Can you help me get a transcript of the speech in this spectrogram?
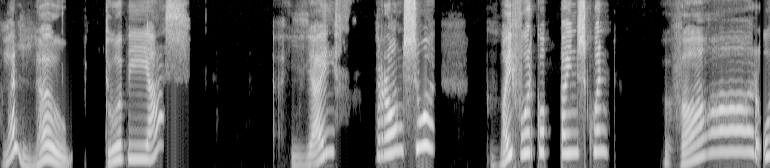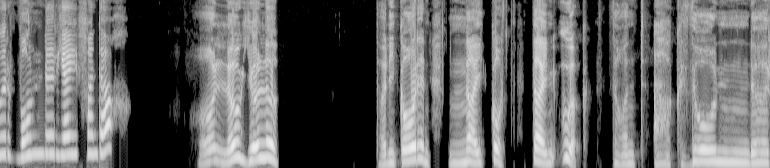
Hallo, Tobias. Jy frons so my voorkop pyn skoon. Waaroor wonder jy vandag? Hallo julle. Tannie Karen, my kot, tuin ook. Dan ek wonder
